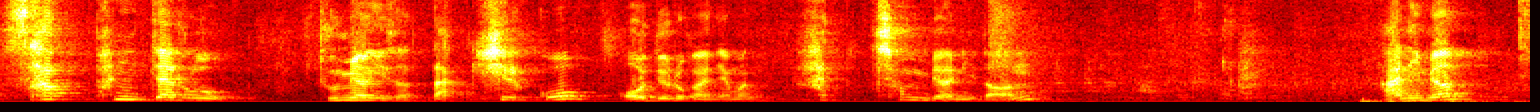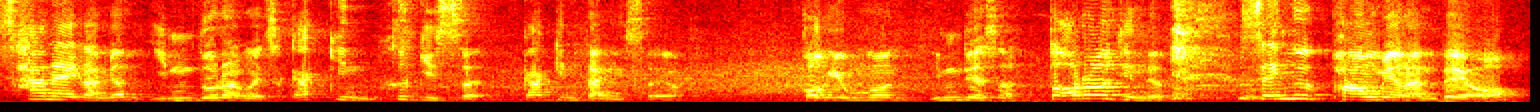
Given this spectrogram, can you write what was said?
삽 한 자루 두 명이서 딱 싣고 어디로 가냐면 하천변이던 아니면 산에 가면 임도라고 해서 깎인 흙이 있어 깎인 땅이 있어요. 거기 보면 임도에서 떨어진 흙, 생흙 파오면 안 돼요.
